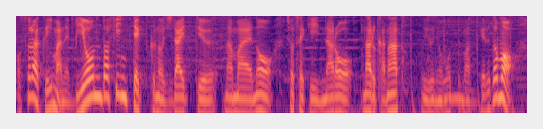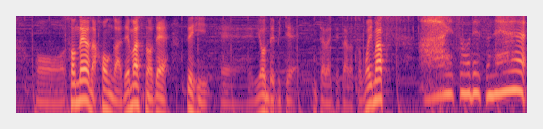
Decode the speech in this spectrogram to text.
ー、おそらく今ね、 Beyond Fintechの時代っていう名前の書籍になろうなるかなというふうに思ってますけれども、そんなような本が出ますので、ぜひ、えー、読んでみていただけたらと思います。はいそうですね。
